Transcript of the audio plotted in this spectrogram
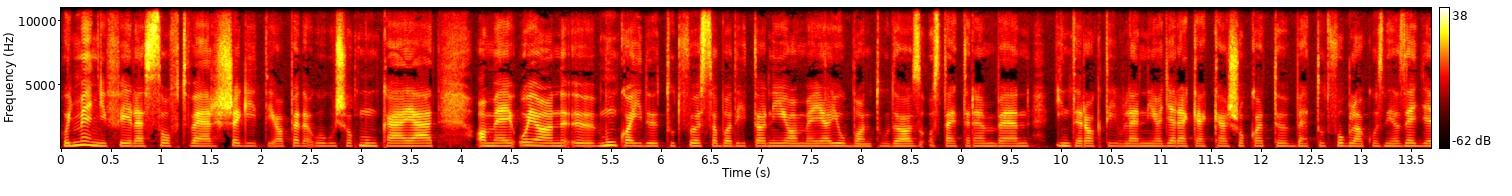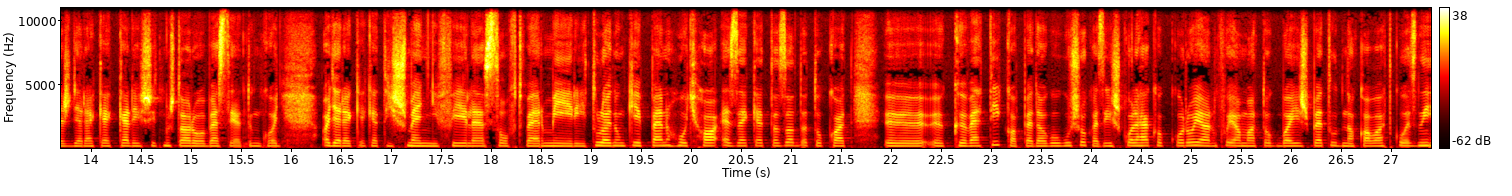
hogy mennyiféle szoftver segíti a pedagógusok munkáját, amely olyan munkaidőt tud felszabadítani, amelyel jobban tud az osztályteremben interaktív lenni a gyerekekkel, sokkal többet tud foglalkozni az egyes gyerekekkel, és itt most arról beszéltünk, hogy a gyerekeket is mennyiféle szoftver méri. Tulajdonképpen, hogyha ezeket az adatokat ö, ö, követik a pedagógusok, az iskolák, akkor olyan folyamatokba is be tudnak avatkozni,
